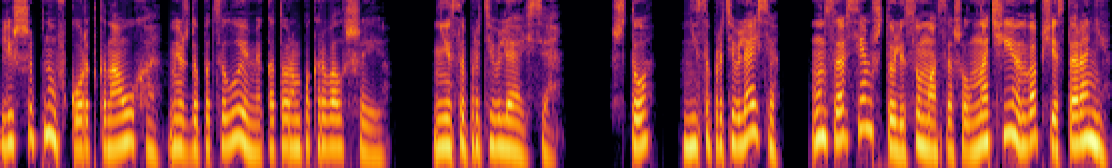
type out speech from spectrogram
лишь шепнув коротко на ухо между поцелуями, которым покрывал шею. «Не сопротивляйся». «Что? Не сопротивляйся? Он совсем, что ли, с ума сошел? На чьей он вообще стороне?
